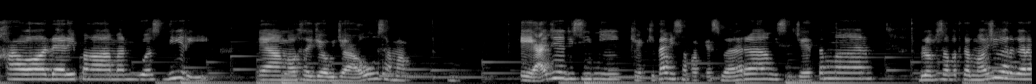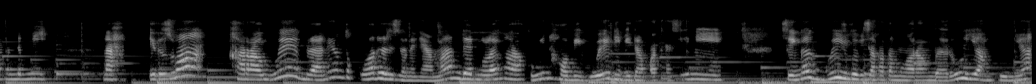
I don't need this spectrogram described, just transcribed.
kalau dari pengalaman gue sendiri ya nggak usah jauh-jauh sama eh aja di sini. Kayak kita bisa podcast bareng bisa jadi teman. Belum sempat ketemu aja gara-gara pandemi. Nah itu semua karena gue berani untuk keluar dari zona nyaman dan mulai ngelakuin hobi gue di bidang podcast ini. Sehingga gue juga bisa ketemu orang baru yang punya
